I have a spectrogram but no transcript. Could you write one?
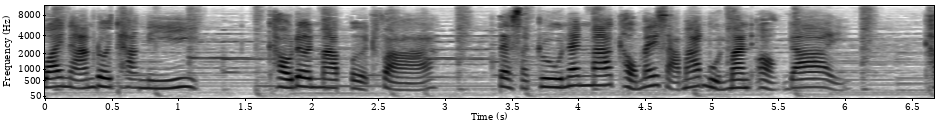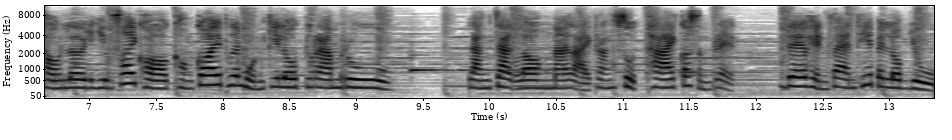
ว่ายน้ำโดยทางนี้ เขาเดินมาเปิดฝา แต่สกรูแน่นมากเขาไม่สามารถหมุนมันออกได้ เขาเลยยืมสร้อยคอของก้อยเพื่อหมุนกิโลกรัมรู หลังจากลองมาหลายครั้งสุดท้ายก็สำเร็จ เดลเห็นแฟนที่เป็นลมอยู่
